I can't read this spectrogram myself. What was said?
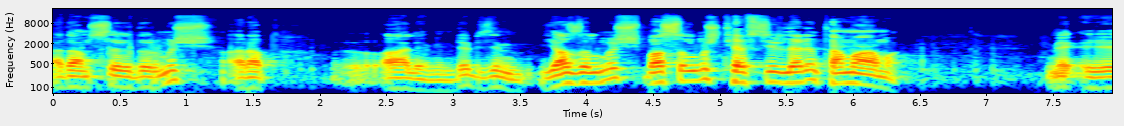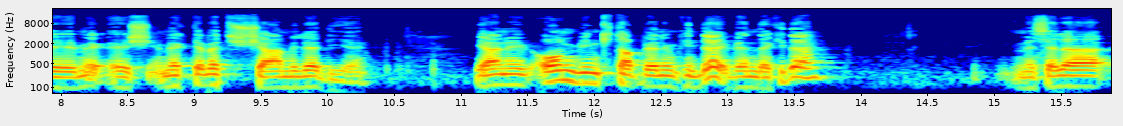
adam sığdırmış Arap aleminde bizim yazılmış, basılmış tefsirlerin tamamı. E, e, Mektebet Şamile diye. Yani 10 bin kitap benimkinde, bendeki de mesela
